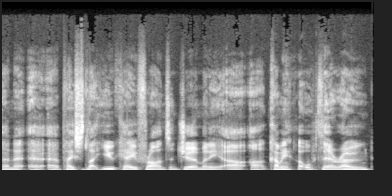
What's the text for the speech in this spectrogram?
and uh, uh, places like UK, France, and Germany are, are, coming up with their own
